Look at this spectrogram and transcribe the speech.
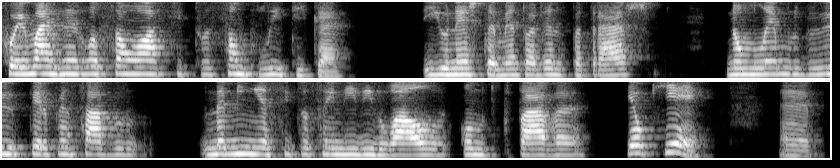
foi mais em relação à situação política. E honestamente, olhando para trás, não me lembro de ter pensado na minha situação individual como deputada. É o que é. Uh,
